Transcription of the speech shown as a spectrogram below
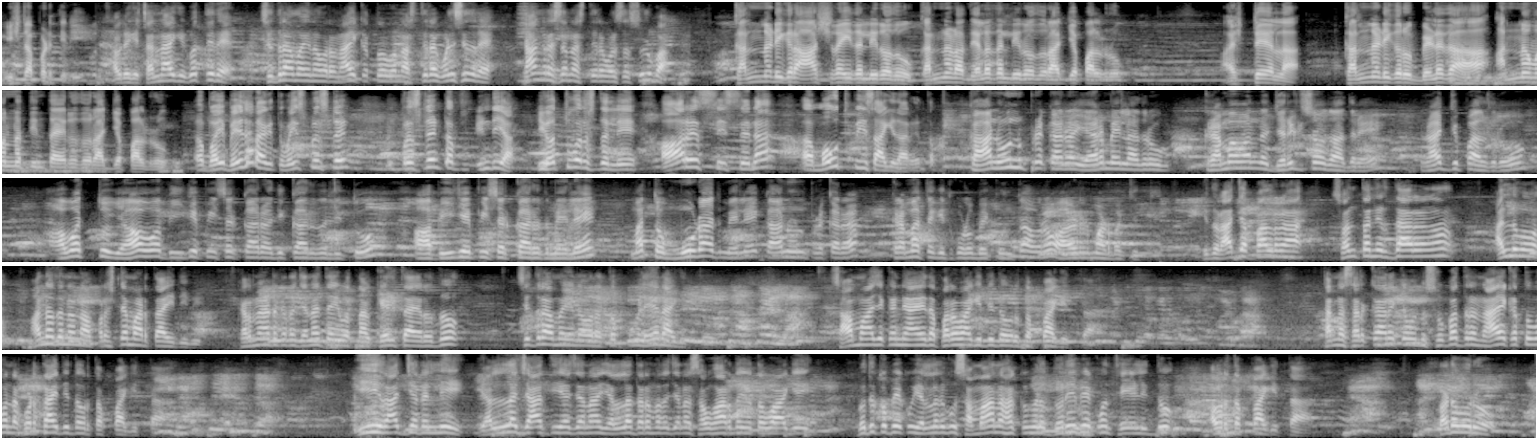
ಇಷ್ಟಪಡ್ತೀನಿ. ಅವರಿಗೆ ಚೆನ್ನಾಗಿ ಗೊತ್ತಿದೆ ಸಿದ್ದರಾಮಯ್ಯನವರ ನಾಯಕತ್ವವನ್ನು ಅಸ್ಥಿರಗೊಳಿಸಿದರೆ ಕಾಂಗ್ರೆಸ್ ಅನ್ನು ಅಸ್ಥಿರಗೊಳಿಸೋದು ಸುಲಭ. ಕನ್ನಡಿಗರ ಆಶ್ರಯದಲ್ಲಿರೋದು ಕನ್ನಡ ನೆಲದಲ್ಲಿರೋದು ರಾಜ್ಯಪಾಲರು. ಅಷ್ಟೇ ಅಲ್ಲ ಕನ್ನಡಿಗರು ಬೆಳೆದ ಅನ್ನವನ್ನ ತಿಂತಾ ಇರೋದು ರಾಜ್ಯಪಾಲರು. ಬೈ ಬೇಜಾರಾಗುತ್ತೆ. Vice president president of India ಈ ಹತ್ತು ವರ್ಷದಲ್ಲಿ ಆರ್ ಎಸ್ ಎಸ್ನ ಮೌತ್ ಪೀಸ್ ಆಗಿದ್ದಾರೆ ಅಂತ. ಕಾನೂನು ಪ್ರಕಾರ ಯಾರ ಮೇಲಾದರೂ ಕ್ರಮವನ್ನು ಜರುಗಿಸೋದಾದರೆ ರಾಜ್ಯಪಾಲರು ಅವತ್ತು ಯಾವ ಬಿ ಜೆ ಪಿ ಸರ್ಕಾರ ಅಧಿಕಾರದಲ್ಲಿತ್ತು ಆ ಬಿ ಜೆ ಪಿ ಸರ್ಕಾರದ ಮೇಲೆ ಮತ್ತು ಮೂಡಾದ ಮೇಲೆ ಕಾನೂನು ಪ್ರಕಾರ ಕ್ರಮ ತೆಗೆದುಕೊಳ್ಬೇಕು ಅಂತ ಅವರು ಆರ್ಡರ್ ಮಾಡಬೇಕಿತ್ತು ಇದು ರಾಜ್ಯಪಾಲರ ಸ್ವಂತ ನಿರ್ಧಾರನೋ ಅಲ್ಲವೋ ಅನ್ನೋದನ್ನು ನಾವು ಪ್ರಶ್ನೆ ಮಾಡ್ತಾ ಇದ್ದೀವಿ. ಕರ್ನಾಟಕದ ಜನತೆ ಇವತ್ತು ನಾವು ಕೇಳ್ತಾ ಇರೋದು ಸಿದ್ದರಾಮಯ್ಯನವರ ತಪ್ಪುಗಳು ಏನಾಗಿತ್ತು? ಸಾಮಾಜಿಕ ನ್ಯಾಯದ ಪರವಾಗಿದ್ದಿದ್ದವರು ತಪ್ಪಾಗಿತ್ತ? ತನ್ನ ಸರ್ಕಾರಕ್ಕೆ ಒಂದು ಸುಭದ್ರ ನಾಯಕತ್ವವನ್ನು ಕೊಡ್ತಾ ಇದ್ದಿದ್ದವರು ತಪ್ಪಾಗಿತ್ತ? ಈ ರಾಜ್ಯದಲ್ಲಿ ಎಲ್ಲ ಜಾತಿಯ ಜನ, ಎಲ್ಲ ಧರ್ಮದ ಜನ ಸೌಹಾರ್ದಯುತವಾಗಿ ಬದುಕಬೇಕು, ಎಲ್ಲರಿಗೂ ಸಮಾನ ಹಕ್ಕುಗಳು ದೊರೆಯಬೇಕು ಅಂತ ಹೇಳಿದ್ದು ಅವರು ತಪ್ಪಾಗಿತ್ತ. ಬಡವರು,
